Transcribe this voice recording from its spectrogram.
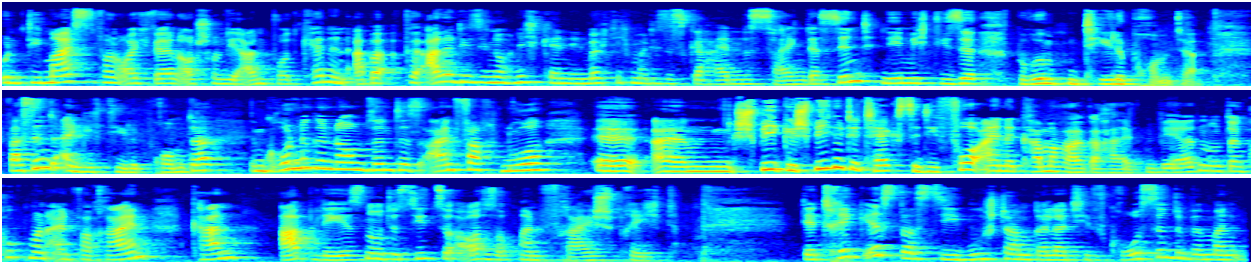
Und die meisten von euch werden auch schon die Antwort kennen. Aber für alle, die sie noch nicht kennen, denen möchte ich mal dieses Geheimnis zeigen. Das sind nämlich diese berühmten Teleprompter. Was sind eigentlich Teleprompter? Im Grunde genommen sind es einfach nur äh, ähm, gespiegelte Texte, die vor eine Kamera gehalten werden. Und dann guckt man einfach rein, kann ablesen und es sieht so aus, als ob man frei spricht. Der Trick ist, dass die Buchstaben relativ groß sind und wenn man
